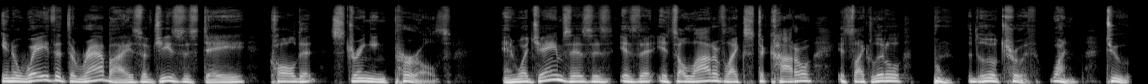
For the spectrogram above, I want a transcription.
in a way that the rabbis of Jesus' day called it stringing pearls. And what James is, is, is that it's a lot of like staccato. It's like little boom, little truth. One, two,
